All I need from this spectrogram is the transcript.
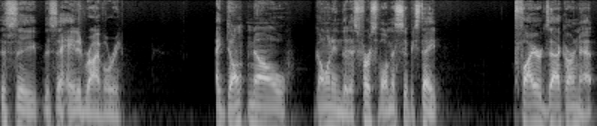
This is a this is a hated rivalry. I don't know going into this. First of all, Mississippi State fired Zach Arnett,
